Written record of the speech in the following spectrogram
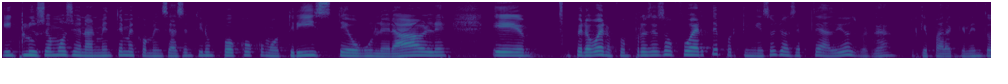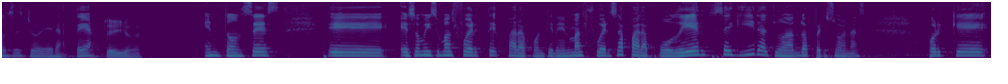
incluso emocionalmente me comencé a sentir un poco como triste o vulnerable. eh, pero bueno, fue un proceso fuerte porque en eso yo acepté a Dios, ¿verdad? Porque para aquel entonces yo era atea. Sí, yo. Entonces, eh, eso me hizo más fuerte para tener más fuerza para poder seguir ayudando a personas. Porque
